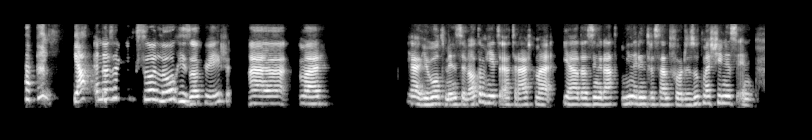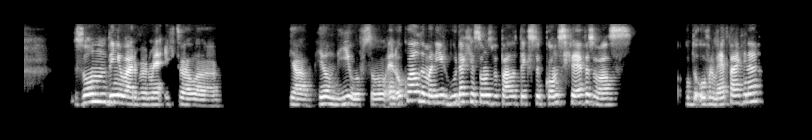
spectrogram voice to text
ja, En dat is eigenlijk zo logisch ook weer. Eh, maar ja, je wilt mensen welkom heten, uiteraard. Maar ja, dat is inderdaad minder interessant voor de zoekmachines. En zo'n dingen waren voor mij echt wel eh, ja, heel nieuw of zo. En ook wel de manier hoe dat je soms bepaalde teksten kon schrijven, zoals op de Over Mij pagina. dat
